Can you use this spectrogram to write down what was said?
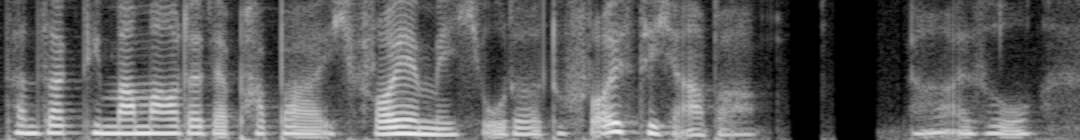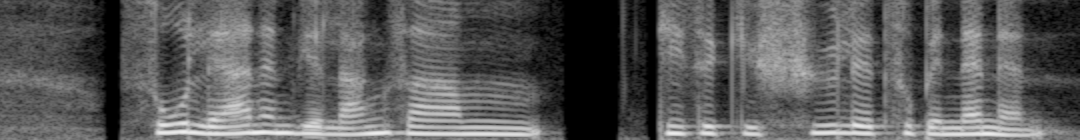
dann sagt die Mama oder der Papa, ich freue mich oder du freust dich aber. Ja, also so lernen wir langsam diese Gefühle zu benennen.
